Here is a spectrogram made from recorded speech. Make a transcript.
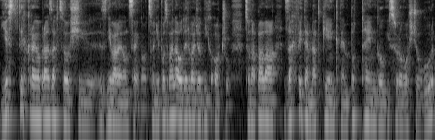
Jest w tych krajobrazach coś e, zniewalającego, co nie pozwala oderwać od nich oczu, co napawa zachwytem nad pięknem, potęgą i surowością gór,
